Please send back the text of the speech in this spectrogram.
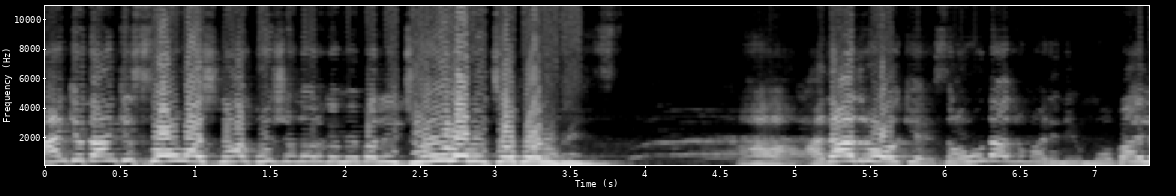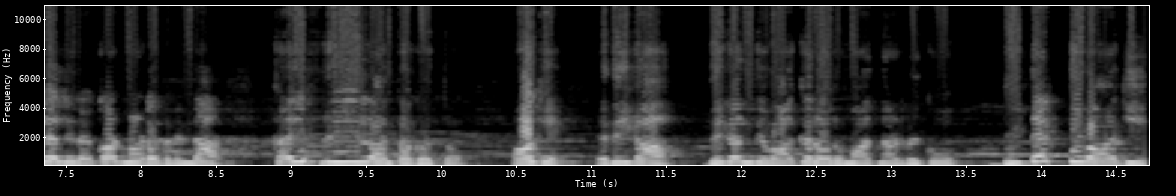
Thank you thank you so much Nagabhushan ಅವ್ರಿಗೊಮ್ಮೆ ಬರಲಿ. ಜೋರಾಗಿ ಚಪ್ಪಾಳಿ ಪ್ಲೀಸ್ ಹಾ ಅದಾದ್ರೂ ಓಕೆ ಸೌಂಡ್ ಆದ್ರೂ ಮಾಡಿ, ನೀವು ಮೊಬೈಲಲ್ಲಿ ರೆಕಾರ್ಡ್ ಮಾಡೋದ್ರಿಂದ ಕೈ ಫ್ರೀ ಇಲ್ಲ ಅಂತ ಗೊತ್ತು. ಓಕೆ ಇದೀಗ ದಿಗನ್ ದಿವಾಕರ್ ಅವರು ಮಾತನಾಡಬೇಕು. ಡಿಟೆಕ್ಟಿವ್ ಆಗಿ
